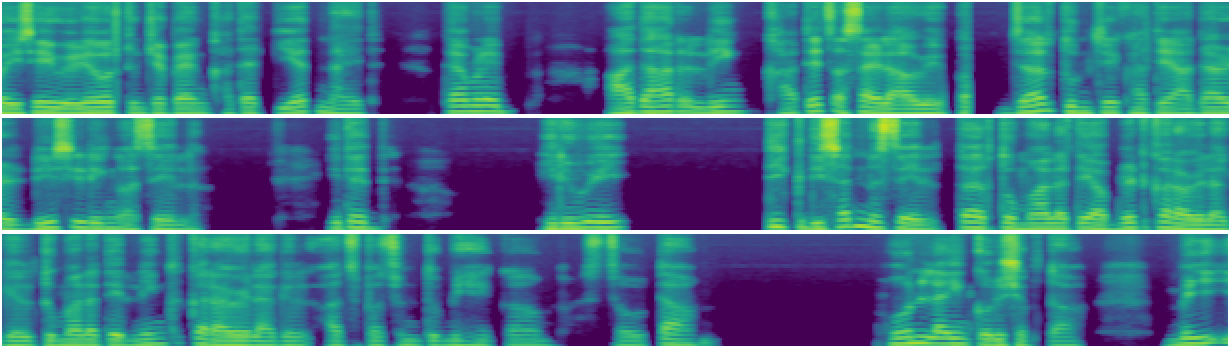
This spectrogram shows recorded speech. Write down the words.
पैसे वेळेवर तुमच्या बँक खात्यात येत नाहीत. त्यामुळे आधार लिंक खातेच असायला हवे. जर तुमचे खाते आधार डिसिडिंग असेल इथे हिरवे टिक दिसत नसेल तर तुम्हाला ते अपडेट करावे लागेल. तुम्हाला ते लिंक करावे लागेल. आजपासून तुम्ही हे काम स्वतः ऑनलाईन करू शकता. मी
